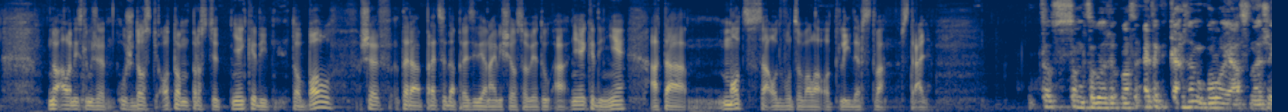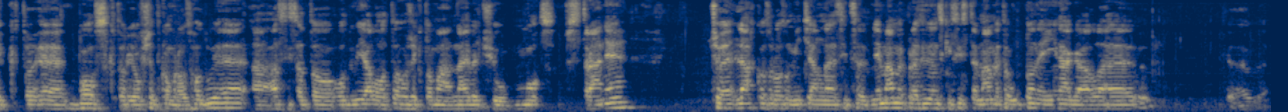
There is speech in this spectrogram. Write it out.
No ale myslím, že už dosť o tom, proste niekedy to bol šéf, teda predseda prezidia Najvyššieho sovietu a niekedy nie. A tá moc sa odvodzovala od líderstva v strane. To som chcel povedať, že vlastne aj tak každému bolo jasné, že kto je boss, ktorý o všetkom rozhoduje a asi sa to odvíjalo od toho, že kto má najväčšiu moc v strane, čo je ľahko zrozumiteľné. Sice nemáme prezidentský systém, máme to úplne inak, ale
